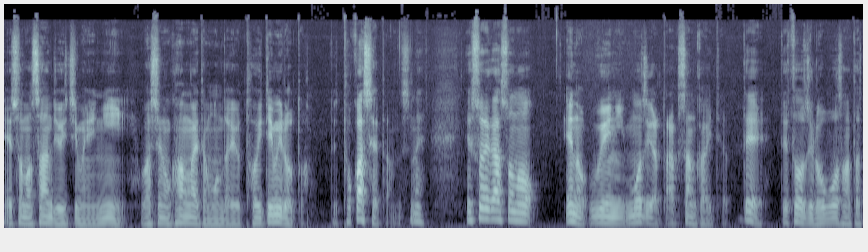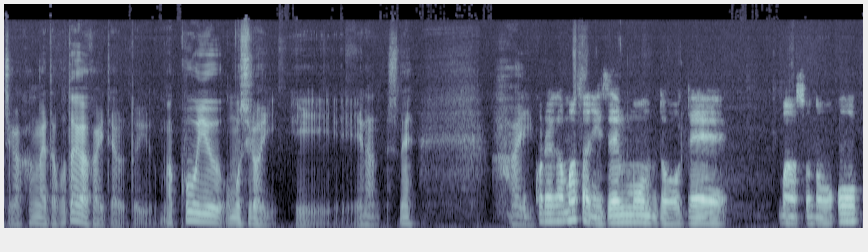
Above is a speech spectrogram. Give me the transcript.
えーその31名にわしの考えた問題を解いてみろと。で解かせたんですね。でそれがその絵の上に文字がたくさん書いてあってで当時のお坊さんたちが考えた答えが書いてあるという、まあ、こういう面白い絵なんですね。はい。これがまさに禅問答で、まあその大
